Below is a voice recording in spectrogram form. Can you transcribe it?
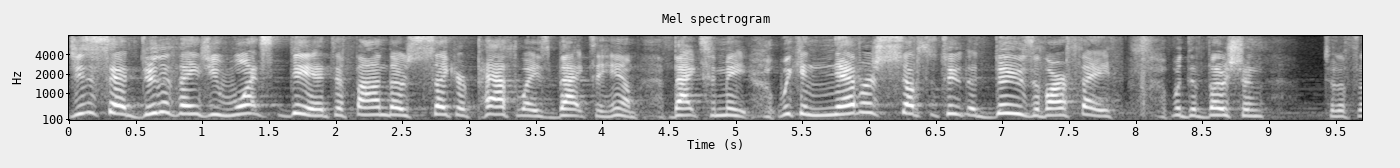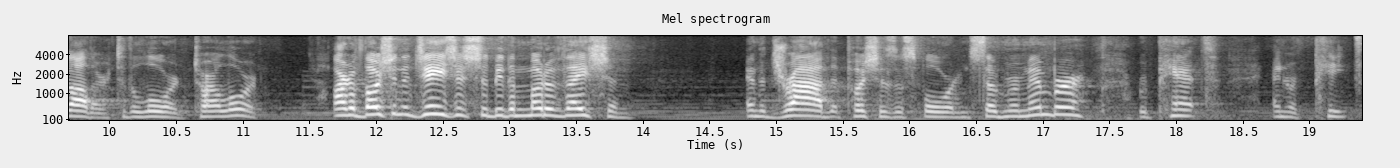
Jesus said, Do the things you once did to find those sacred pathways back to Him, back to me. We can never substitute the dues of our faith with devotion to the Father, to the Lord, to our Lord. Our devotion to Jesus should be the motivation and the drive that pushes us forward. And so remember, repent, and repeat.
